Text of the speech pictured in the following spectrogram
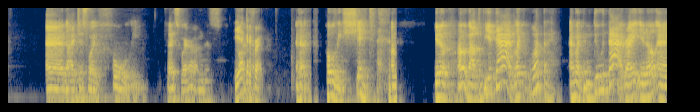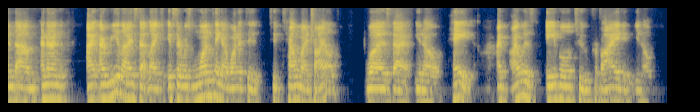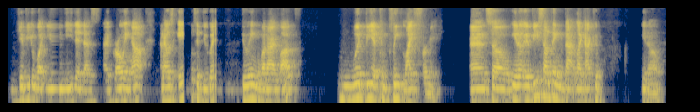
and i just went holy can i swear on this yeah go for it. Holy shit. I'm, you know i'm about to be a dad. Like what the am i going to do with that right? You know? And um and then I, I realized that like if there was one thing i wanted to to tell my child was that you know hey i, I was able to provide and you know give you what you needed as uh, growing up and i was able to do it doing what i love would be a complete life for me. And so you know it'd be something that like i could you know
